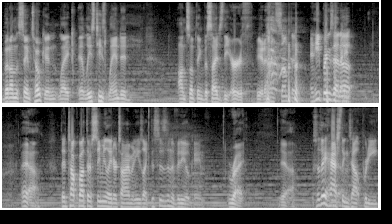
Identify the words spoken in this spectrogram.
but on the same token, like at least he's landed on something besides the Earth, you know? something. And he brings that up. yeah, They talk about their simulator time, and he's like, "This isn't a video game." right. Yeah, So they hash things out pretty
